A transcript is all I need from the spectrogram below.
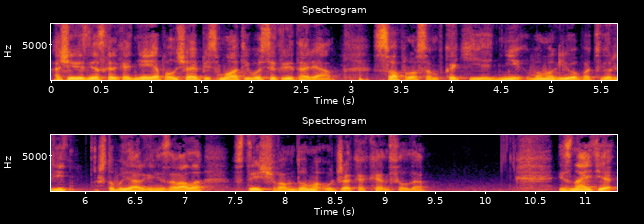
А через несколько дней я получаю письмо от его секретаря с вопросом, в какие дни вы могли бы подтвердить, чтобы я организовала встречу вам дома у Джека Кенфилда. И знаете,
